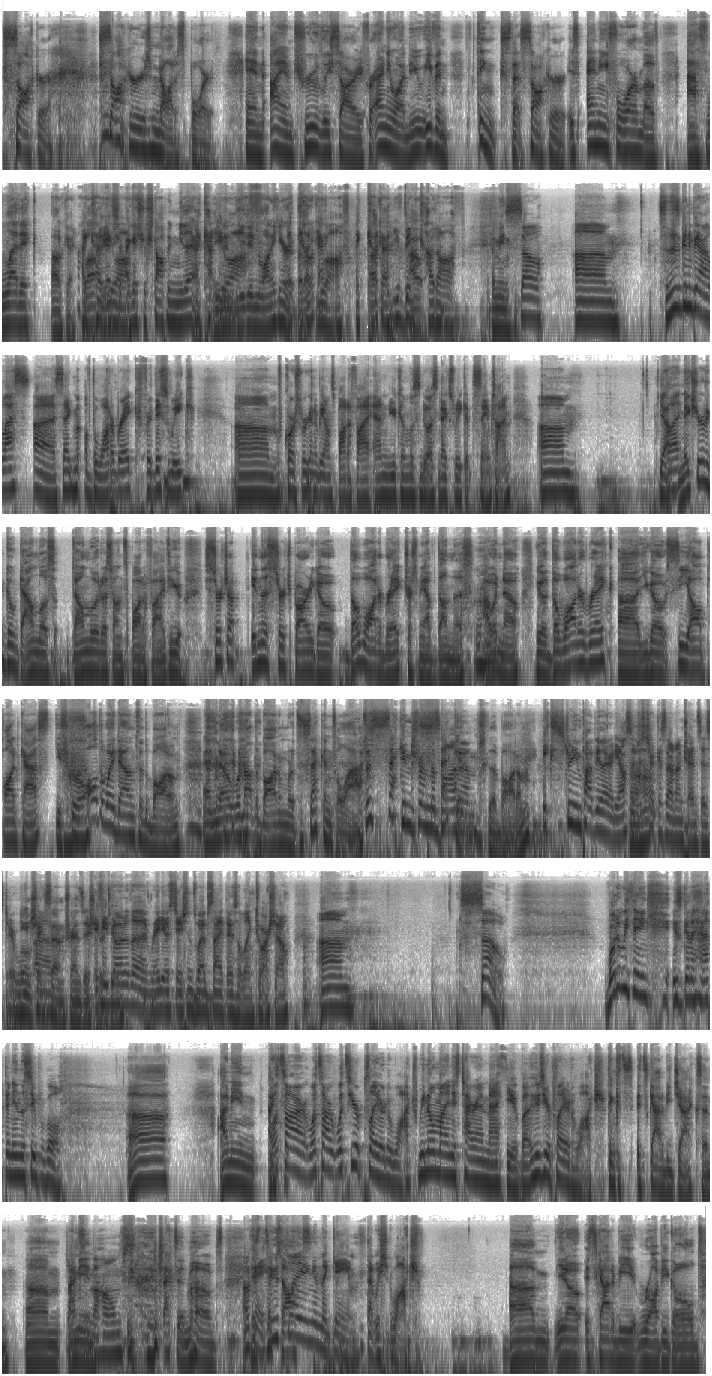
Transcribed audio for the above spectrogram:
Soccer. Soccer is not a sport. And I am truly sorry for anyone who even thinks that soccer is any form of athletic. Okay. I well, cut I guess you you're, I guess you're stopping me there. I cut you, didn't, off. You didn't want to hear it, I but cut okay. you off. I cut. Okay. You've been I- cut off. I mean, So, um, so this is going to be our last uh, segment of the water break for this week. Um, of course, we're going to be on Spotify, and you can listen to us next week at the same time. Um, Yeah, But- make sure to go download download us on Spotify. If you search up in the search bar, you go the water break. Trust me, I've done this. Uh-huh. I would know. You go the water break. Uh, you go see all podcasts. You scroll all the way down to the bottom, and no, we're not the bottom. We're the second to last. the second from the Second bottom. to the bottom. Extreme popularity. Also, just check us out on Transistor. Uh-huh. You can check us out on Transistor. If you go to the radio station's website, there's a link to our show. Um, so, what do we think is going to happen in the Super Bowl? uh, I mean, I What's our what's our what's your player to watch? We know mine is Tyrann Mathieu, but who's your player to watch? I think it's it's got to be Jackson. Um, I Jackson mean, Mahomes. Jackson Mahomes. Okay, who's playing in the game that we should watch? Um, you know, it's got to be Robbie Gould,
